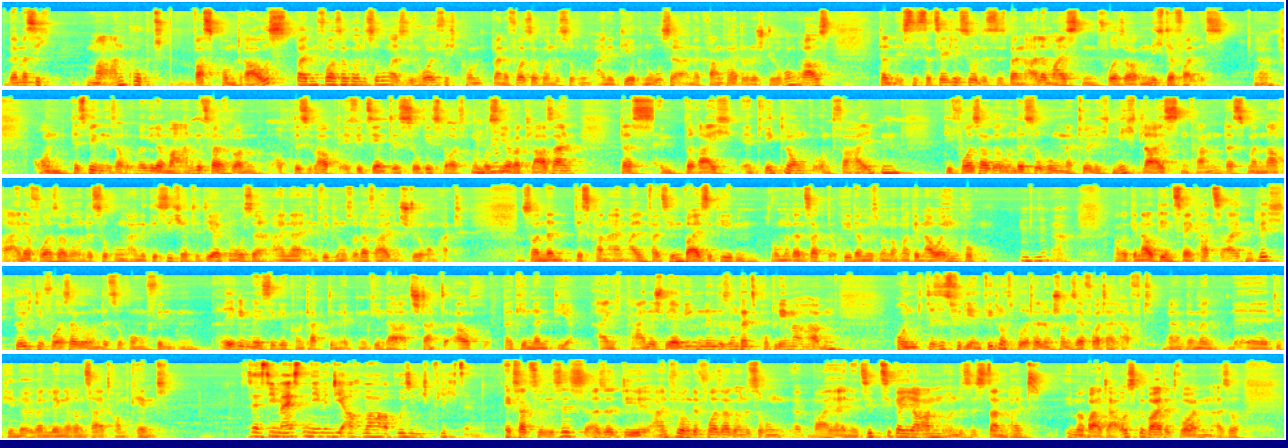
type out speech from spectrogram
Wenn man sich mal anguckt, was kommt raus bei den Vorsorgeuntersuchungen, also wie häufig kommt bei einer Vorsorgeuntersuchung eine Diagnose einer Krankheit oder Störung raus, dann ist es tatsächlich so, dass es bei den allermeisten Vorsorgen nicht der Fall ist. Ja? Und deswegen ist auch immer wieder mal angezweifelt worden, ob das überhaupt effizient ist, so wie es läuft. Man mhm. muss sich aber klar sein, dass im Bereich Entwicklung und Verhalten die Vorsorgeuntersuchung natürlich nicht leisten kann, dass man nach einer Vorsorgeuntersuchung eine gesicherte Diagnose einer Entwicklungs- oder Verhaltensstörung hat. Sondern das kann einem allenfalls Hinweise geben, wo man dann sagt, okay, da müssen wir nochmal genauer hingucken. Mhm. Ja. Aber genau den Zweck hat es eigentlich. Durch die Vorsorgeuntersuchung finden regelmäßige Kontakte mit dem Kinderarzt statt, auch bei Kindern, die eigentlich keine schwerwiegenden Gesundheitsprobleme haben. Und das ist für die Entwicklungsbeurteilung schon sehr vorteilhaft, ja, wenn man äh, die Kinder über einen längeren Zeitraum kennt. Das heißt, die meisten nehmen die auch wahr, obwohl sie nicht Pflicht sind. Exakt so ist es. Also die Einführung der Vorsorgeuntersuchung war ja in den 70er Jahren und es ist dann halt immer weiter ausgeweitet worden. Also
